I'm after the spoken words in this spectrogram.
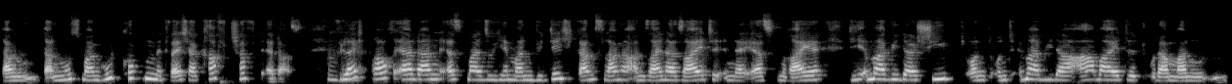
dann, dann muss man gut gucken, mit welcher Kraft schafft er das. Mhm. Vielleicht braucht er dann erstmal so jemanden wie dich ganz lange an seiner Seite in der ersten Reihe, die immer wieder schiebt und, und immer wieder arbeitet oder man,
